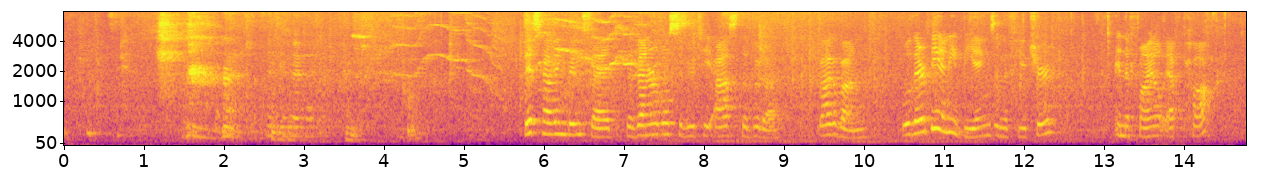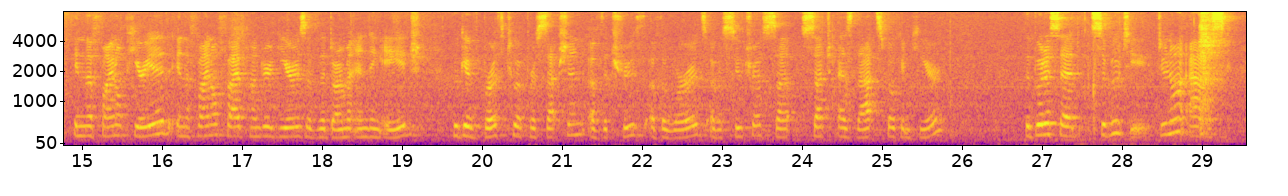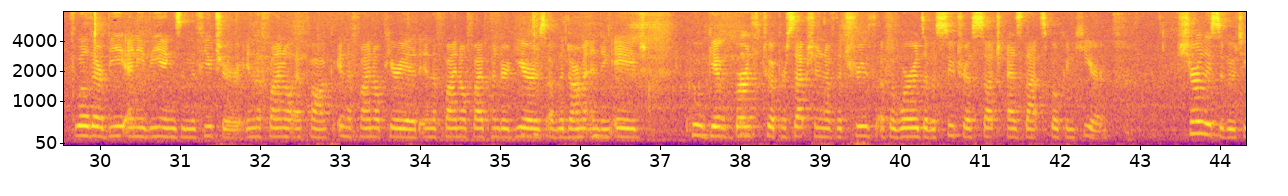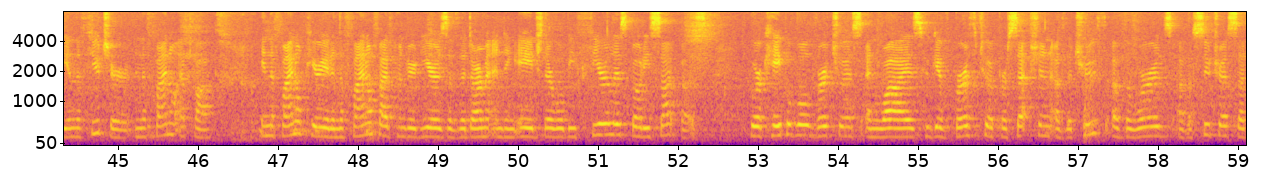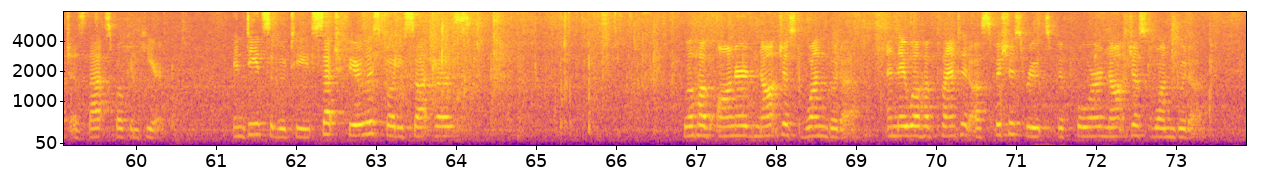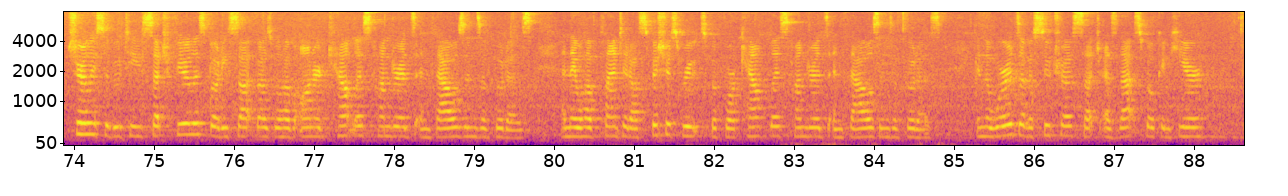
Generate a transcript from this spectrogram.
This having been said, the Venerable Subhuti asked the Buddha, Bhagavan, will there be any beings in the future, in the final epoch, in the final period, in the final 500 years of the Dharma ending age, who give birth to a perception of the truth of the words of a sutra su- such as that spoken here? The Buddha said, Subhuti, do not ask, will there be any beings in the future, in the final epoch, in the final period, in the final 500 years of the Dharma ending age, who give birth to a perception of the truth of the words of a sutra such as that spoken here? Surely, Subhuti, in the future, in the final epoch, in the final period, in the final 500 years of the Dharma ending age, there will be fearless bodhisattvas who are capable, virtuous, and wise, who give birth to a perception of the truth of the words of a sutra such as that spoken here. Indeed, Subhuti, such fearless bodhisattvas will have honored not just one Buddha, and they will have planted auspicious roots before not just one Buddha. Surely, Subhuti, such fearless bodhisattvas will have honored countless hundreds and thousands of Buddhas, and they will have planted auspicious roots before countless hundreds and thousands of Buddhas. In the words of a sutra such as that spoken here,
